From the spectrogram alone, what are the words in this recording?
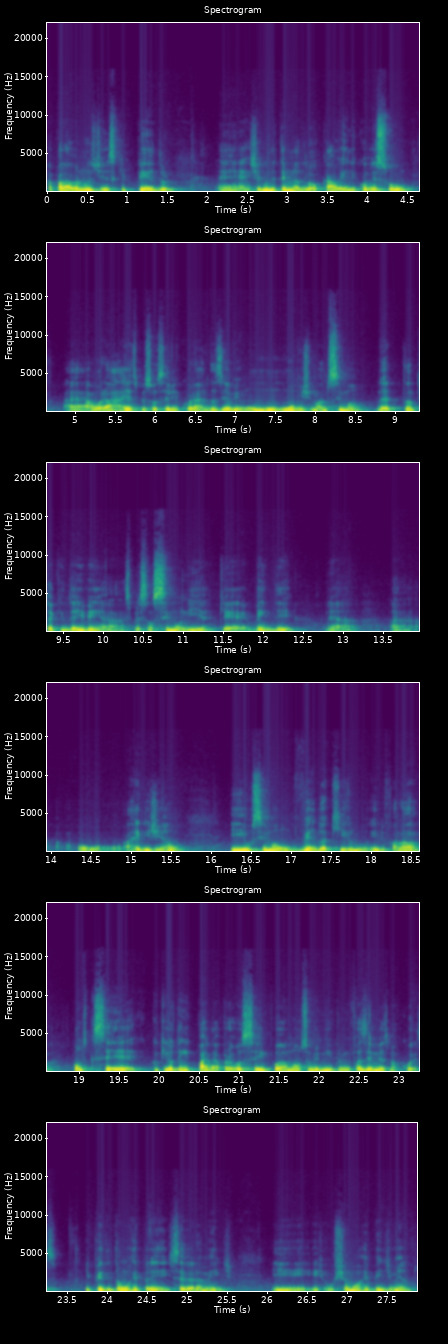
a palavra nos diz que Pedro é, chegou em determinado local e ele começou a orar e as pessoas serem curadas, e havia um, um homem chamado Simão, né? tanto é que daí vem a expressão simonia, que é vender né? a, a, a, religião, e o Simão, vendo aquilo, ele fala, ó, quanto que você, o que eu tenho que pagar para você impor a mão sobre mim para me fazer a mesma coisa? E Pedro então o repreende severamente, e, e o chama ao arrependimento.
